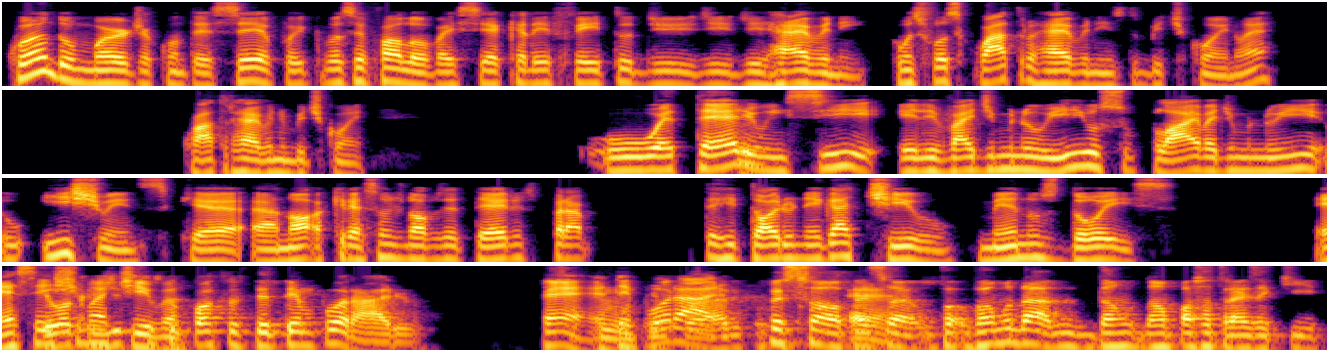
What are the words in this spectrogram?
Quando o merge acontecer, foi o que você falou, vai ser aquele efeito de, de, de halvening, como se fosse quatro halvenings do Bitcoin, não é? Quatro halvening do Bitcoin. O Ethereum em si, ele vai diminuir o supply, vai diminuir o issuance, que é a, no, a criação de novos Ethereums para território negativo, menos 2. Essa é a Eu estimativa. Eu possa ser temporário. É, é temporário. Pessoal, pessoal, é. vamos dar, dar, um, dar um passo atrás aqui.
